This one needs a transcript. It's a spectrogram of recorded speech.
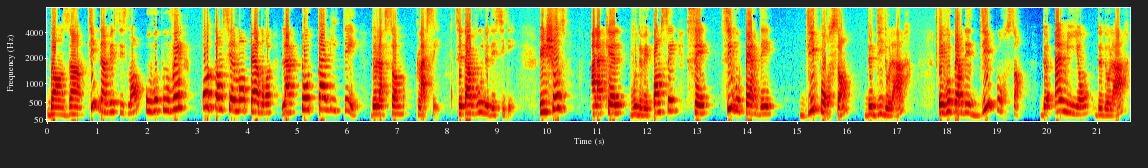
dans un type d'investissement où vous pouvez potentiellement perdre la totalité de la somme placée. C'est à vous de décider. Une chose à laquelle vous devez penser, c'est si vous perdez 10% de 10 dollars et vous perdez 10% de 1 million de dollars,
